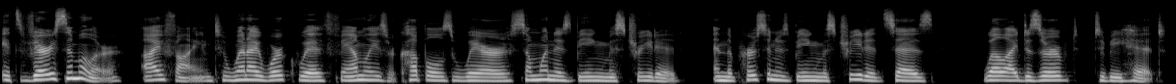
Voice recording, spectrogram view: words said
it's very similar, I find, to when I work with families or couples where someone is being mistreated and the person who's being mistreated says, Well, I deserved to be hit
